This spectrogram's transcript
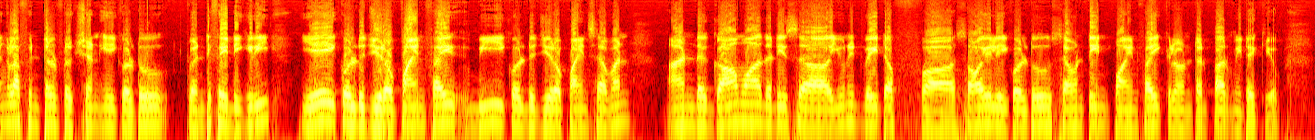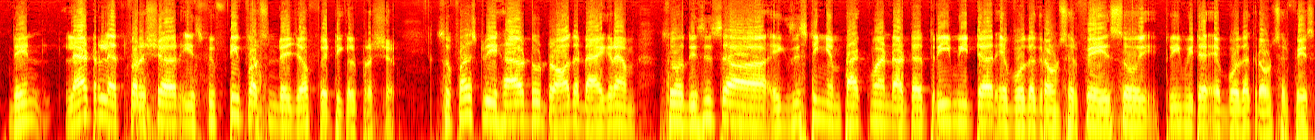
angle of internal friction equal to 25 degree, A equal to 0.5, B equal to 0.7 and gamma that is uh, unit weight of uh, soil equal to 17.5 kilonewton per meter cube. Then lateral earth pressure is 50 percentage of vertical pressure. So first we have to draw the diagram. So this is uh, existing embankment at a 3 meter above the ground surface. So 3 meter above the ground surface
